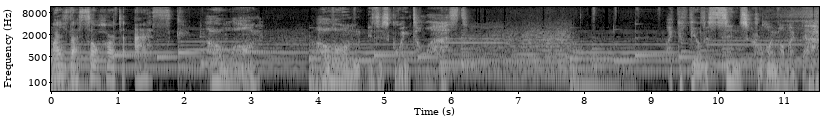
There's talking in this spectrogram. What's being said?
Why is that so hard to ask? How long? How long is this going to last? I could feel the sins crawling on my back.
